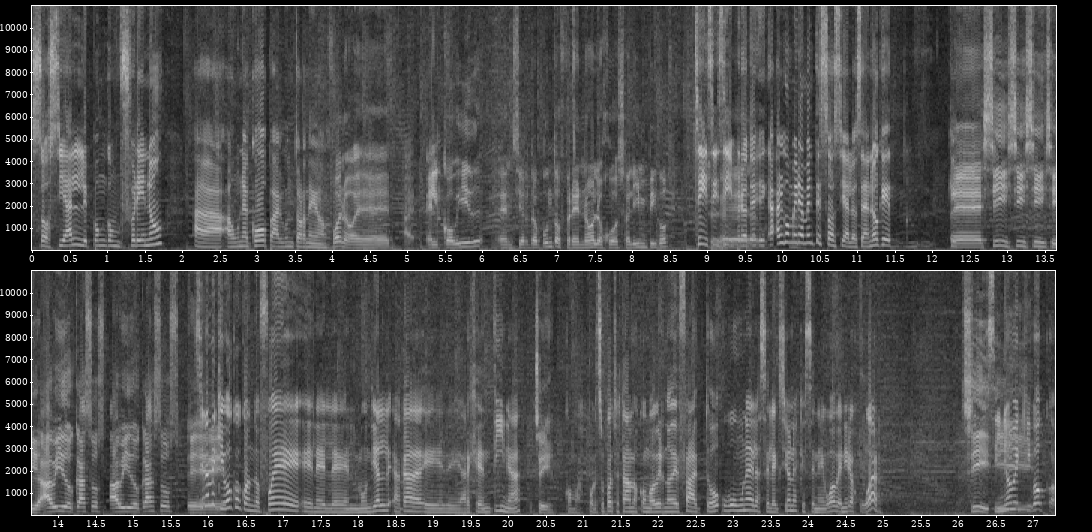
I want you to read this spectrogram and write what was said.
social le ponga un freno a, a una copa, a algún torneo. Bueno, eh, el COVID en cierto punto frenó los Juegos Olímpicos. Sí, sí, sí, Eh, pero te- algo meramente social, o sea, no que. Eh, sí, sí, sí, sí. Ha habido casos, ha habido casos. si no me eh, equivoco, cuando fue en el, en el Mundial acá eh, de Argentina, Sí. como por supuesto estábamos con gobierno de facto, hubo una de las selecciones que se negó a venir a jugar. Sí. Si no me equivoco.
